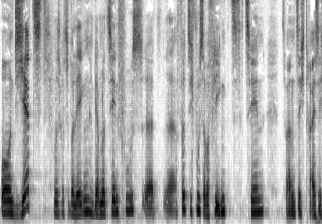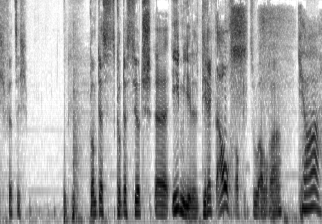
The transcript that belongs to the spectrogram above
Und jetzt, muss ich kurz überlegen, die haben nur 10 Fuß, äh, äh, 40 Fuß, aber fliegen 10, 20, 30, 40. Kommt der, kommt der Sturge äh, Emil direkt auch auf dich zu, Aura. Ja.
